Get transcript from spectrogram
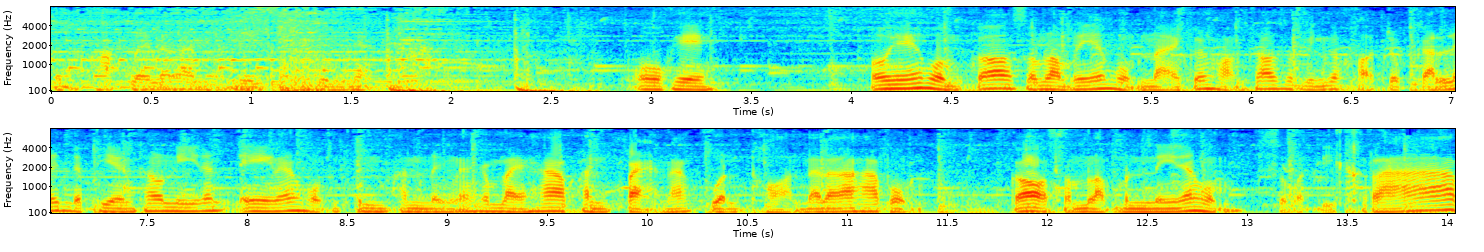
ผมพักเลยแล้วกันดีสองหมุนเนี่ยโอเคโอเคผมก็สำหรับวันนี้ผมนายกล้วยหอมเจ้าสปินก็ขอจบการเล่นแต่เพียงเท่านี้นั่นเองนะผมทุนพันหนึ่งนะกำไร5,800นะควรถอนได้แล้วนะครับผมก็สำหรับวันนี้นะผม สวัสดีครับ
